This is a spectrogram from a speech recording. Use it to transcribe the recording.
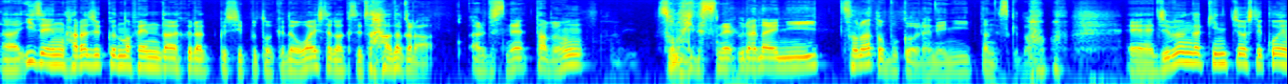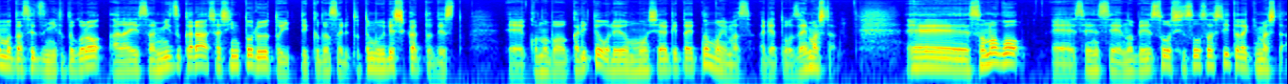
あ以前原宿のフェンダーフラッグシップ東京でお会いした学生 あだからあれですね。多分その日ですね。占いにその後僕は占いに行ったんですけど、えー自分が緊張して声も出せずにいたところ新井さん自ら写真撮ると言ってくださりとても嬉しかったですと、えーこの場を借りてお礼を申し上げたいと思います。ありがとうございました、えーその後えー先生のベースを思想させていただきました、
